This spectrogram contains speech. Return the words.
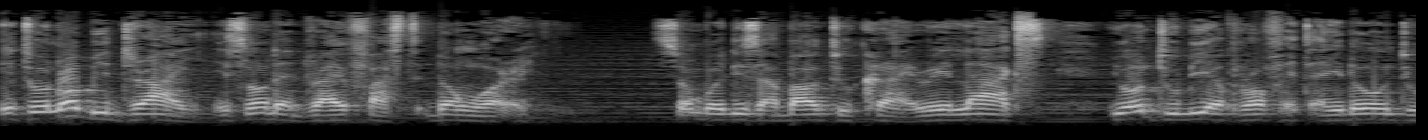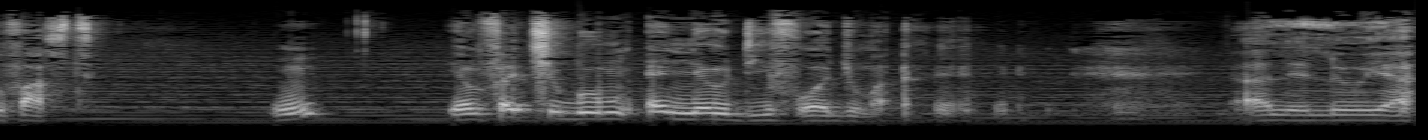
It will not be dry. It's not a dry fast. Don't worry. Somebody's about to cry. Relax. You want to be a prophet and you don't want to fast. Hmm? hallelujah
